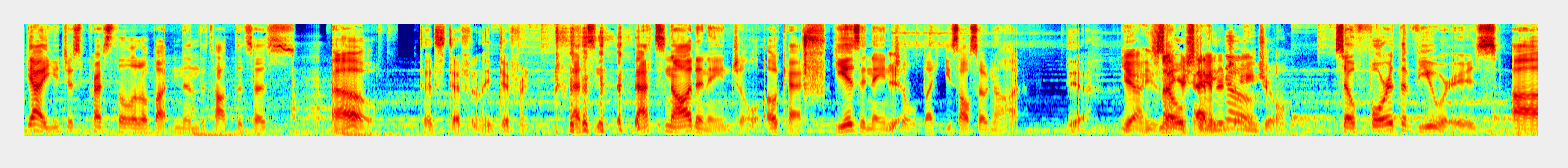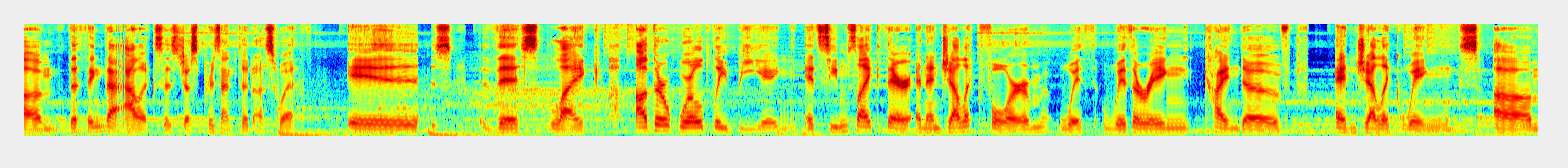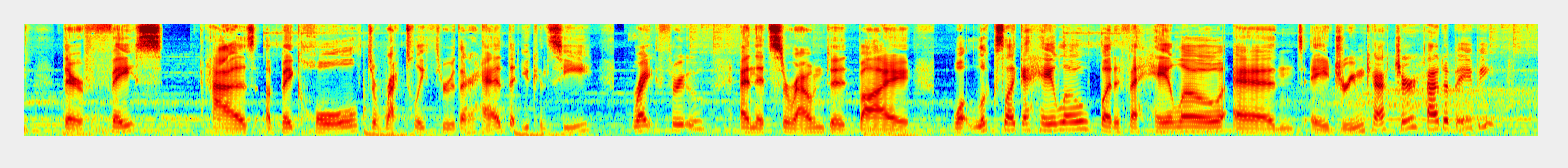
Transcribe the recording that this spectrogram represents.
Yeah, you just press the little button in the top that says, "Oh, That's definitely different. that's that's not an angel." Okay, he is an angel, but he's also not. yeah. Yeah, he's So- not your standard No. angel. So for the viewers, um, the thing that Alex has just presented us with is this like otherworldly being. It seems like they're an angelic form with withering kind of angelic wings. Um, their face has a big hole directly through their head that you can see right through, and it's surrounded by what looks like a halo, but if a halo and a dream catcher had a baby.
